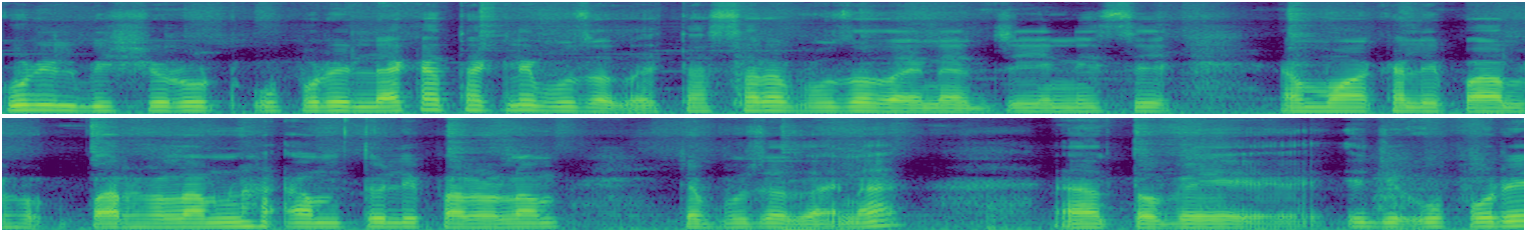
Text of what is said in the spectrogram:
কুড়িল বিশ্ব রোড উপরে লেখা থাকলে বোঝা যায়। তাছাড়া বোঝা যায় না যে নিচে মহাখালী পার পার হলাম না, আমতলি পার হলাম, এটা বোঝা যায় না। তবে এই যে উপরে,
